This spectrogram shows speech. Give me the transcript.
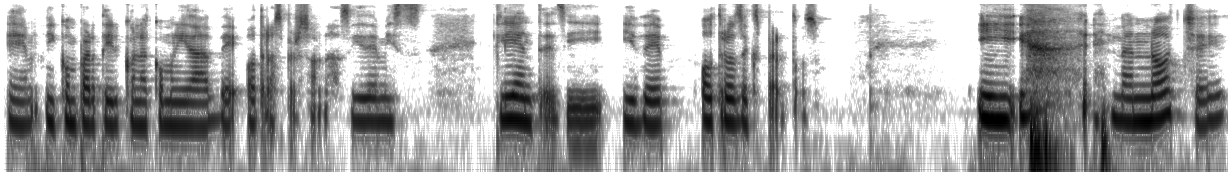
em, y compartir con la comunidad de otras personas y de mis clientes y, y de otros expertos. Y en la noche,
